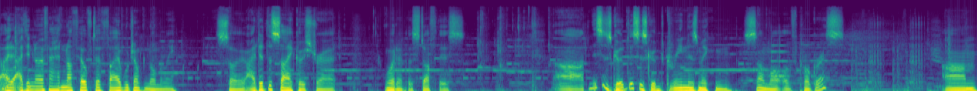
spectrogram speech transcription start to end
I, I didn't know if I had enough health to fireball jump normally. So, I did the Psycho strat. Whatever, stuff this. Ah, this is good, this is good. Green is making somewhat of progress. Um,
